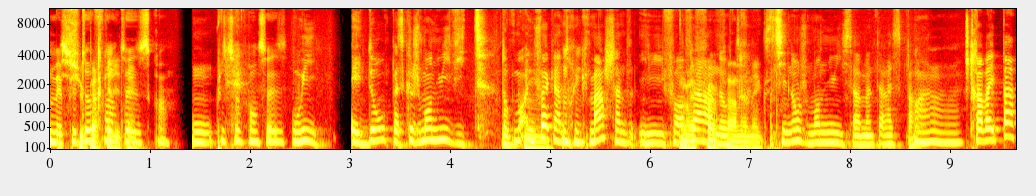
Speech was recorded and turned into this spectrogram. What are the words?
Mais plutôt super qualité. fonteuse, quoi. Mm. Plutôt fonceuse. Oui, et donc, parce que je m'ennuie vite. Donc, moi, une Mm. fois qu'un truc marche, ça me- il faut en faire faut un faire autre. Sinon, je m'ennuie, ça m'intéresse pas. Ouais, ouais. Je travaille pas.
